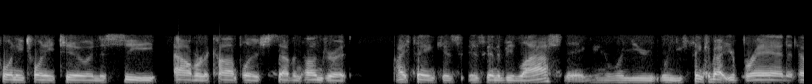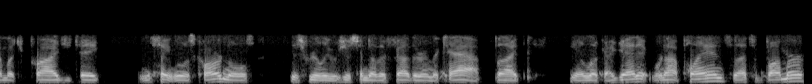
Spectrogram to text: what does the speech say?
2022 and to see Albert accomplish 700, I think is is going to be lasting. You know, when you when you think about your brand and how much pride you take in the St. Louis Cardinals, this really was just another feather in the cap. But you know, look, I get it. We're not playing, so that's a bummer.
